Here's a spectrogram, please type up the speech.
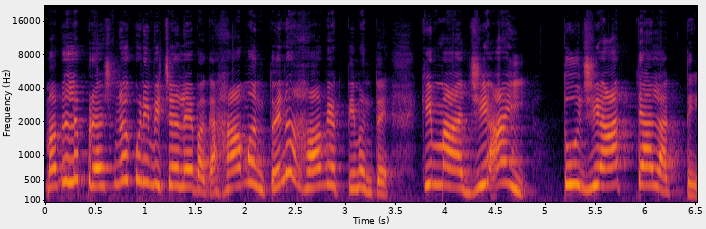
मग आपल्याला प्रश्न कुणी विचारलाय बघा? हा म्हणतोय ना हा व्यक्ती म्हणतोय की माझी आई तुझी आत्या लागते.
